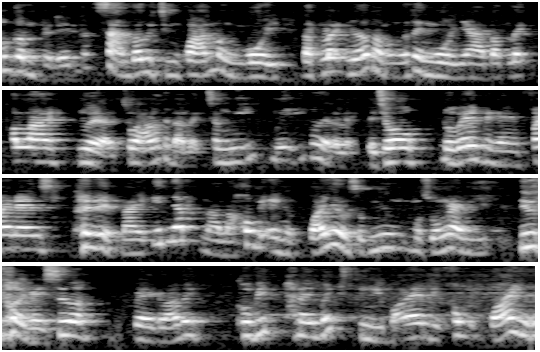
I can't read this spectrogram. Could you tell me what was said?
không cần phải đến các sàn giao dịch chứng khoán mà ngồi đặt lệnh nữa mà mọi người có thể ngồi nhà đặt lệnh online. Người ở châu Á có thể đặt lệnh sang Mỹ Mỹ có thể đặt lệnh về châu Âu. Đối với em thì ngành finance thời điểm này ít nhất là nó không bị ảnh hưởng quá nhiều giống như một số ngành như thời ngày xưa. Về nói về covid pandemic thì bọn em thì không bị quá nhiều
